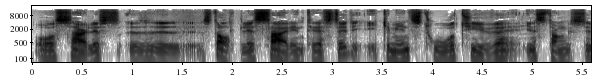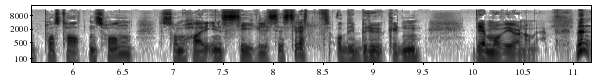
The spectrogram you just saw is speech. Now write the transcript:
Og særlig eh, statlige særinteresser, ikke minst 22 instanser på statens hånd som har innsigelsesrett, og de bruker den det må vi gjøre noe med. Men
